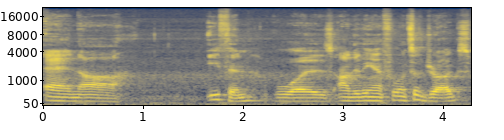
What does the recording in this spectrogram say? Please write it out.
and uh, Ethan was under the influence of drugs.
